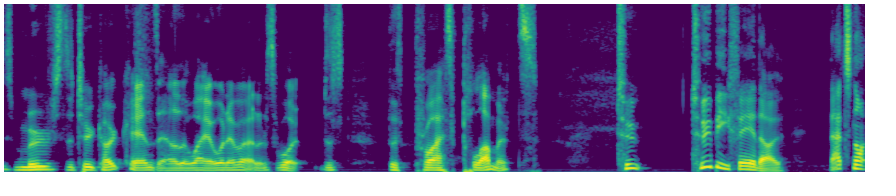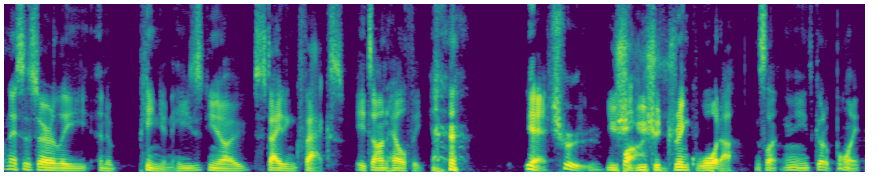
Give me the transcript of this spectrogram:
just moves the two Coke cans out of the way or whatever, and it's what just the price plummets. to to be fair though, that's not necessarily an opinion. He's you know stating facts. It's unhealthy. Yeah, true. you should you should drink water. It's like mm, he's got a point.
